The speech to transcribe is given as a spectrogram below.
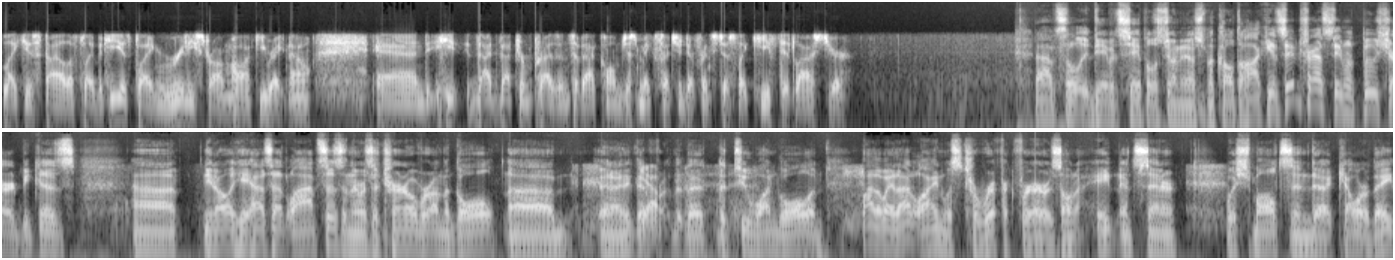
like his style of play. But he is playing really strong hockey right now, and he that veteran presence of Ekholm just makes such a difference, just like Keith did last year. Absolutely. David Staples joining us from the Cult of Hockey. It's interesting with Bouchard because, uh, you know, he has had lapses, and there was a turnover on the goal, um, and I think that Yep. the the two one goal. And by the way, that line was terrific for Arizona. Hayton at center with Schmaltz and uh, Keller. They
